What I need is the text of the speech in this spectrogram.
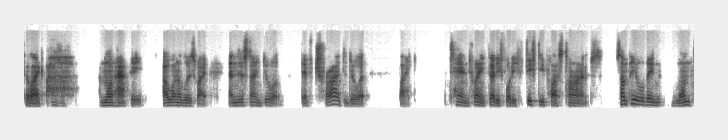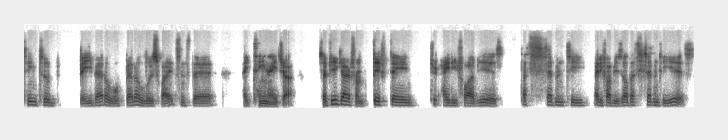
They're like, ah, oh, I'm not happy. I want to lose weight and they just don't do it. They've tried to do it like 10, 20, 30, 40, 50 plus times. Some people have been wanting to be better, look better, lose weight since they're a teenager. So if you go from 15 to 85 years, that's 70, 85 years old, that's 70 years.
